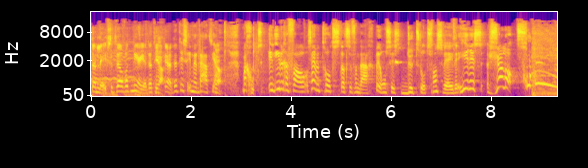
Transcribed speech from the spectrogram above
dan leeft het wel wat meer. Ja, dat is, ja. Ja. dat is inderdaad. Ja. Ja. Maar goed, in ieder geval zijn we trots dat ze vandaag bij ons is. De trots van Zweden. Hier is Charlotte.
